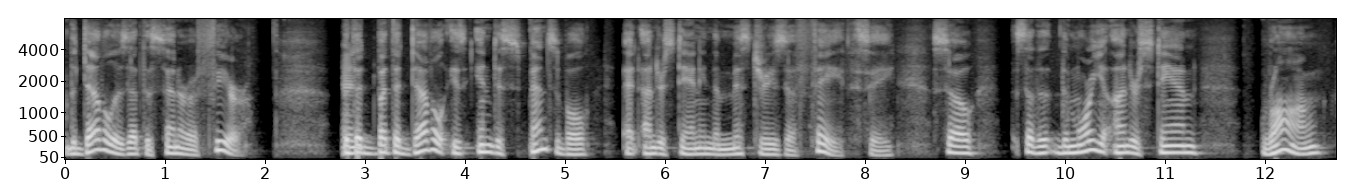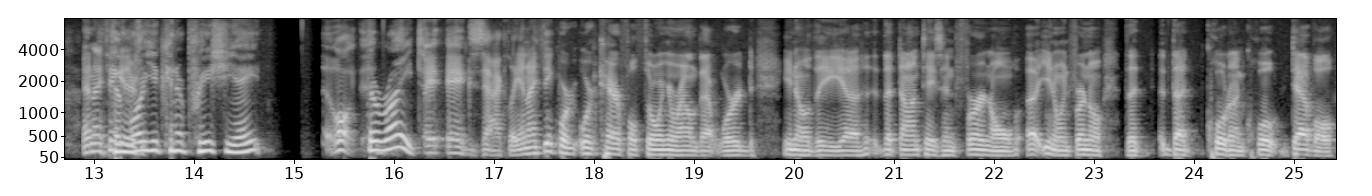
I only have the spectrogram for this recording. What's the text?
The devil is at the center of fear. But, the, but the devil is indispensable at understanding the mysteries of faith, see? So so the, the more you understand wrong, And I think the more you can appreciate Well, they're right. Exactly, and I think we're, we're careful throwing around that word. You know, the uh, the Dante's infernal. Uh, you know, infernal. The the quote unquote devil.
